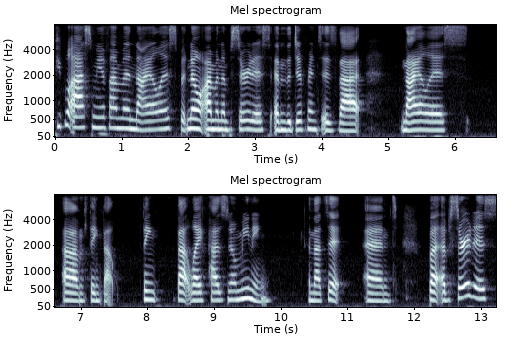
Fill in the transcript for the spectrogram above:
People ask me if I'm a nihilist, but no, I'm an absurdist. And the difference is that nihilists um, think that think that life has no meaning, and that's it. And but absurdists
